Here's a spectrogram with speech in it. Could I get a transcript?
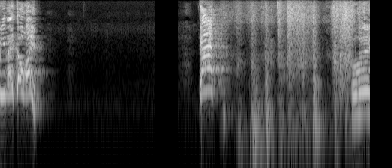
มีไหมจ้องไปกัดเฮ้ย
